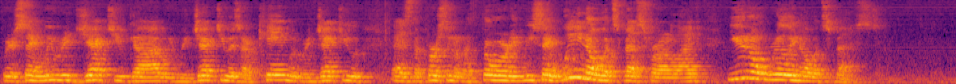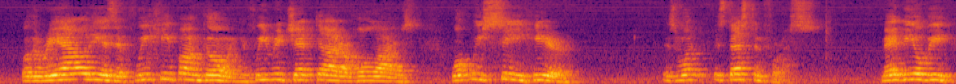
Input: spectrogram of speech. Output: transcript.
We are saying, We reject you, God. We reject you as our king. We reject you as the person of authority. We say, We know what's best for our life. You don't really know what's best. Well, the reality is, if we keep on going, if we reject God our whole lives, what we see here is what is destined for us. Maybe you'll be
